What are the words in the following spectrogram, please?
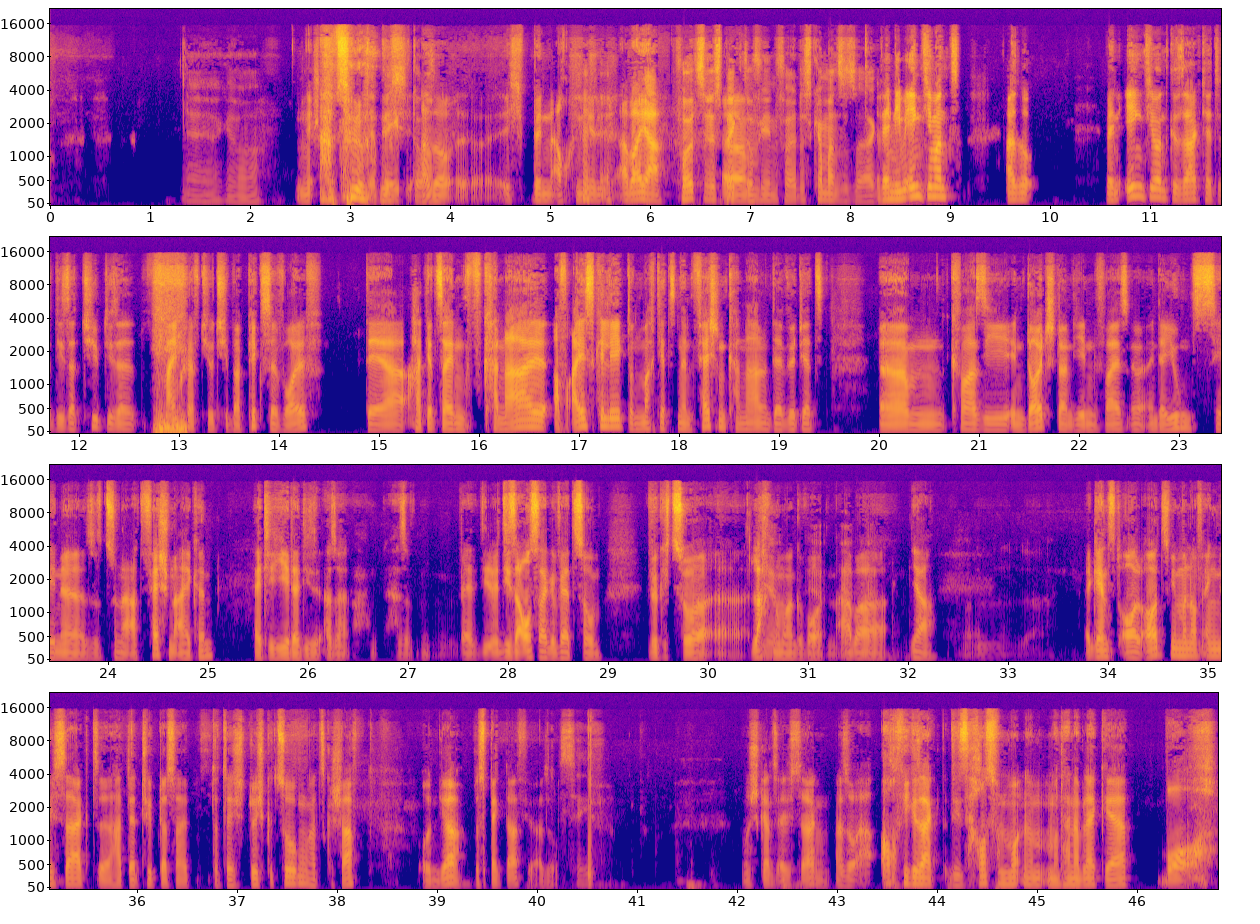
Ja, ja, genau. Nee, absolut nicht. Also äh, ich bin auch nie, aber ja, Vollsten Respekt Ähm, auf jeden Fall, das kann man so sagen. wenn ihm irgendjemand, also wenn irgendjemand gesagt hätte, dieser Typ, dieser Minecraft-YouTuber Pixelwolf, der hat jetzt seinen Kanal auf Eis gelegt und macht jetzt einen Fashion-Kanal und der wird jetzt ähm, quasi in Deutschland jedenfalls äh, in der Jugendszene so zu einer Art Fashion-Icon, hätte jeder diese, also, also wär, die, diese Aussage wäre zum wirklich zur äh, Lachnummer Ja, geworden. ja, Aber ja, against all odds, wie man auf Englisch sagt, äh, hat der Typ das halt tatsächlich durchgezogen, hat es geschafft. Und ja, Respekt dafür. Also Safe. muss ich ganz ehrlich sagen. Also äh, auch wie gesagt, dieses Haus von Mon Montana Black, ja, boah.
